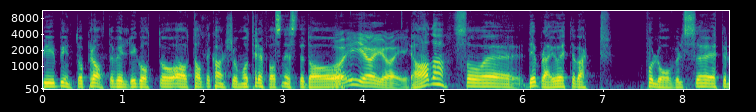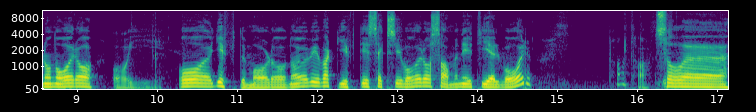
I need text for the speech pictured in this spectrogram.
vi begynte å prate veldig godt og avtalte kanskje om å treffes neste dag. Og, oi, oi, oi. Ja da, så uh, det blei jo etter hvert forlovelse etter noen år. og oi og giftermål. Og nå har vi vært gift i seks-syv år og sammen i ti-elleve år. Fantastisk. Så, uh,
